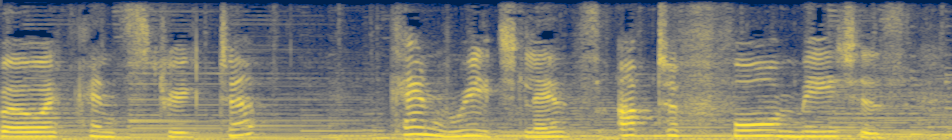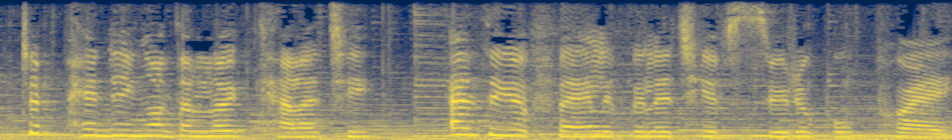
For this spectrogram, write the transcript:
boa constrictor can reach lengths up to 4 meters depending on the locality and the availability of suitable prey.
